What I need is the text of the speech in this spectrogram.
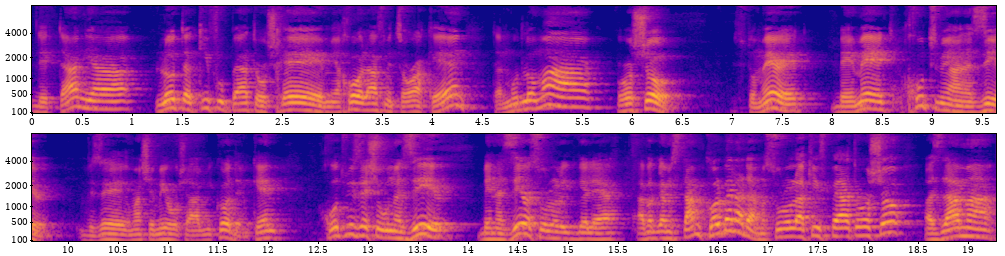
דתניא לא תקיפו פאת ראשכם, יכול אף מצורע כן, תלמוד לומר ראשו. זאת אומרת, באמת, חוץ מהנזיר, וזה מה שמירו שאל מקודם, כן? חוץ מזה שהוא נזיר, בנזיר אסור לו להתגלח, אבל גם סתם כל בן אדם אסור לו להקיף פאת ראשו, אז למה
